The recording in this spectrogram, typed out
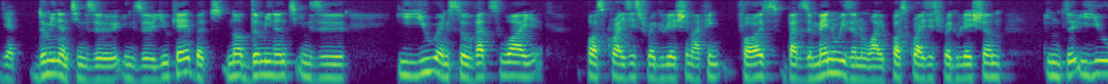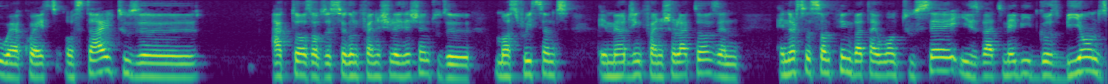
yet dominant in the in the UK, but not dominant in the EU, and so that's why post-crisis regulation. I think for us, that's the main reason why post-crisis regulation in the EU were quite hostile to the actors of the second financialization, to the most recent emerging financial actors, and and also something that I want to say is that maybe it goes beyond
